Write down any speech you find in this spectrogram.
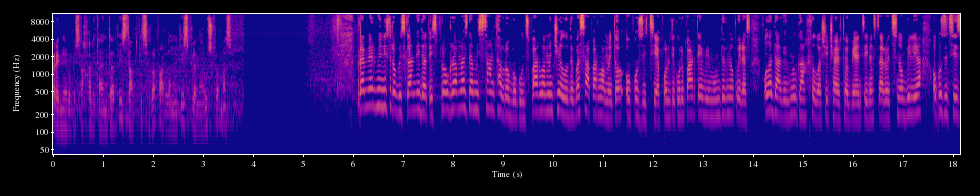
პრემიერობის ახალი კანდიდატის დამტკიცება პარლამენტის პლენარულ სხდომაზე. პრემიერ-მინისტრობის კანდიდატის პროგრამას და მის სამთავრობო გუნდს პარლამენტში ელოდება საპარლამენტო ოპოზიცია. პოლიტიკური პარტიები მომდევნო კვირას ყველა დაგეგმილ განხილვაში ჩაერთვებიან. წინასწარვე ცნობილია ოპოზიციის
